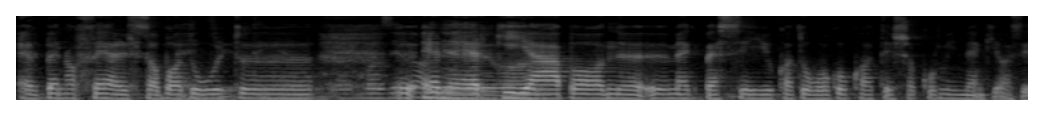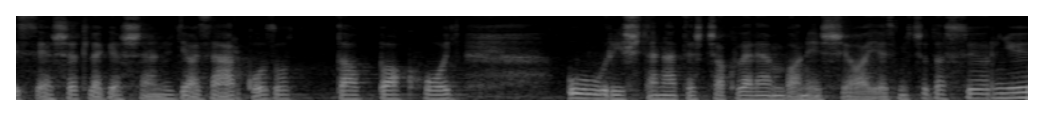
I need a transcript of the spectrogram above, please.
ebben a felszabadult Együtt, energiában megbeszéljük a dolgokat, és akkor mindenki azt hiszi esetlegesen ugye az árkozottabbak, hogy úristen, hát ez csak velem van, és jaj, ez micsoda szörnyű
